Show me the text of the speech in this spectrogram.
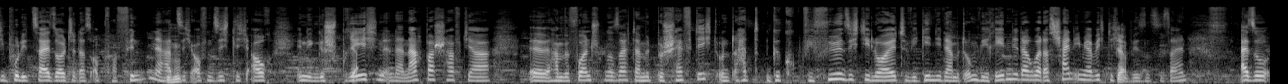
die Polizei sollte das Opfer finden. Er hat mhm. sich offensichtlich auch in den Gesprächen in der Nachbarschaft ja, äh, haben wir vorhin schon gesagt, damit beschäftigt beschäftigt und hat geguckt, wie fühlen sich die Leute, wie gehen die damit um, wie reden die darüber. Das scheint ihm ja wichtig ja. gewesen zu sein. Also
